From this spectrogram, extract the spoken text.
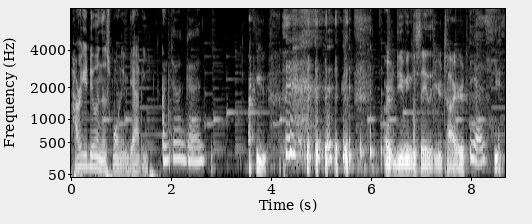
How are you doing this morning, Gabby? I'm doing good. Are you? or do you mean to say that you're tired? Yes.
